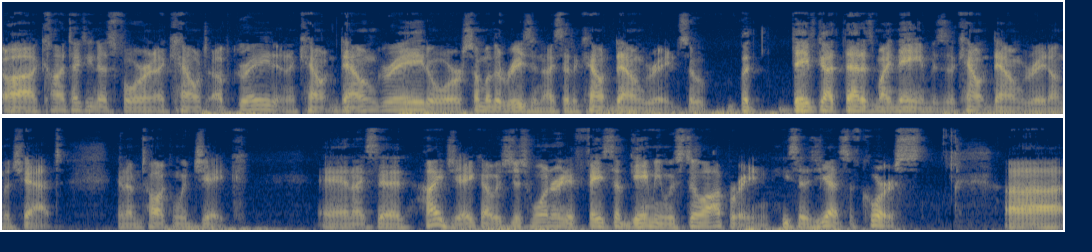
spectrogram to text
uh, contacting us for an account upgrade, an account downgrade, or some other reason? I said account downgrade. So, but they've got that as my name, is account downgrade on the chat, and I'm talking with Jake. And I said, Hi, Jake. I was just wondering if Face Up Gaming was still operating. He says, Yes, of course. Uh,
